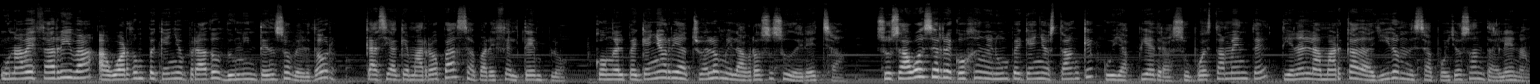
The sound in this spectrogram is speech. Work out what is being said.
Una vez arriba aguarda un pequeño prado de un intenso verdor. Casi a quemarropa se aparece el templo, con el pequeño riachuelo milagroso a su derecha. Sus aguas se recogen en un pequeño estanque cuyas piedras supuestamente tienen la marca de allí donde se apoyó Santa Elena.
